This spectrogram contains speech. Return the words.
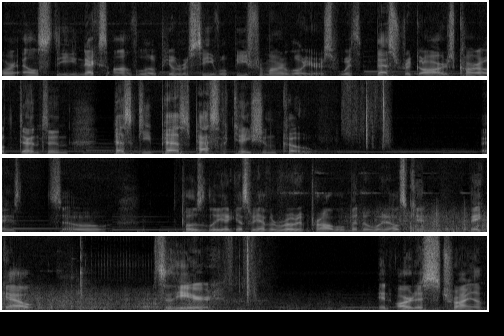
or else the next envelope you'll receive will be from our lawyers. With best regards, Carl Denton, Pesky Pest Pacification Co. Okay, so supposedly I guess we have a rodent problem, but no one else can make out. What's in here? An artist's triumph.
